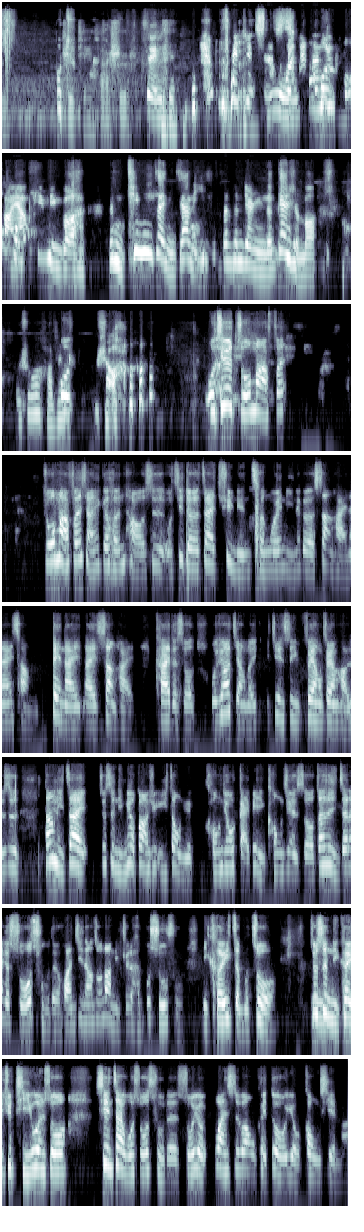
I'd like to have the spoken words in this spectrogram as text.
不知天下事。对对，不再去 吃。我就曾经把杨批评过，说你天天在你家里一亩三分地儿，你能干什么？我说好像我不少。我觉得卓玛分卓玛分享一个很好的是，我记得在去年成为你那个上海那一场带来来上海开的时候，我觉得他讲了一件事情非常非常好，就是当你在就是你没有办法去移动你的空间或改变你空间的时候，但是你在那个所处的环境当中让你觉得很不舒服，你可以怎么做？就是你可以去提问说，现在我所处的所有万事万物可以对我有贡献吗？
